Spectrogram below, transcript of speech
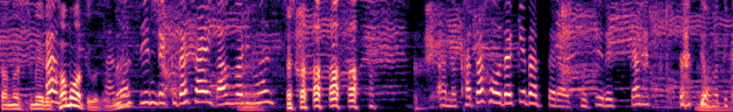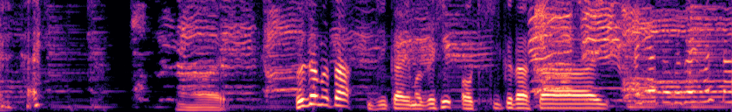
楽しめるかもってことね。楽しんでください。頑張ります、あの片方だけだったら途中で力尽きたって思ってくださいはい。それじゃあまた次回もぜひお聞きください。ありがとうございました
